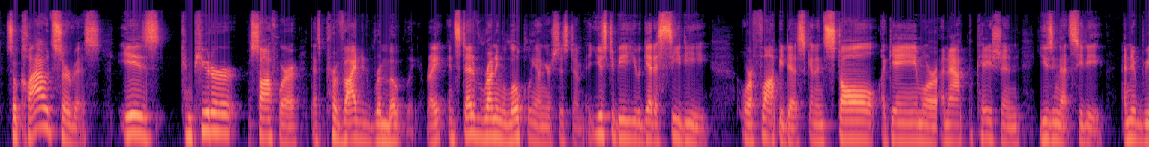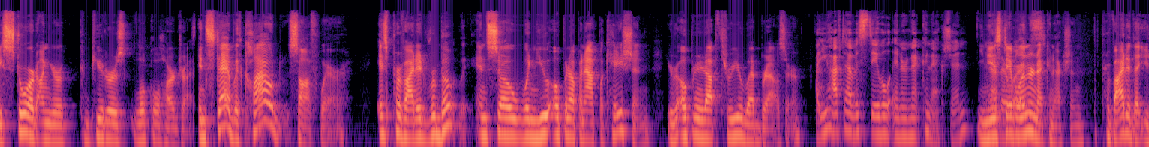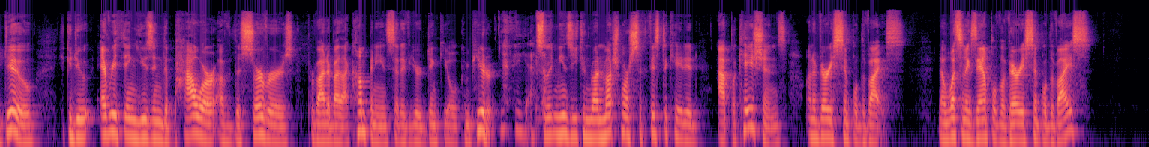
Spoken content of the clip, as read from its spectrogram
So, cloud service is computer software that's provided remotely, right? Instead of running locally on your system, it used to be you would get a CD or a floppy disk and install a game or an application using that CD, and it would be stored on your computer's local hard drive. Instead, with cloud software, it's provided remotely. And so when you open up an application, you're opening it up through your web browser. You have to have a stable internet connection. You need a stable words. internet connection. Provided that you do, you can do everything using the power of the servers provided by that company instead of your dinky old computer. yeah. So it means you can run much more sophisticated applications on a very simple device. Now, what's an example of a very simple device?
